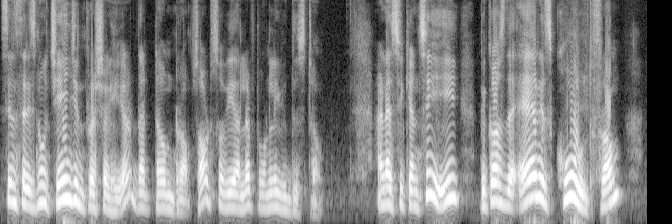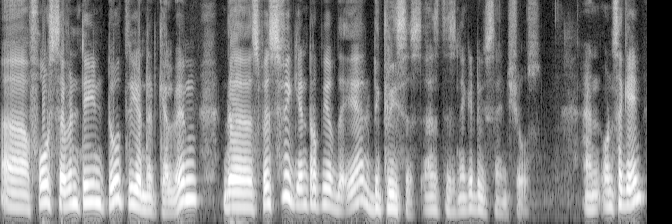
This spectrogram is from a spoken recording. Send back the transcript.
since there is no change in pressure here that term drops out. So, we are left only with this term. And as you can see because the air is cooled from uh, 417 to 300 Kelvin, the specific entropy of the air decreases as this negative sign shows. And once again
